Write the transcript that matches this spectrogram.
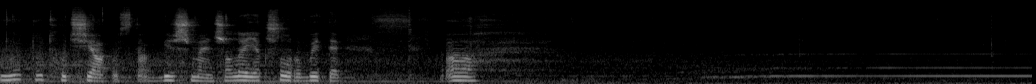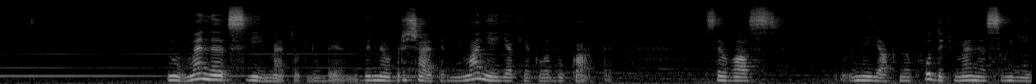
Ну, тут хоч якось так, більш-менш. Але якщо робити. А, Ну, в мене свій метод людей. Ви не обращайте внимання, як я кладу карти. Це вас ніяк не обходить, в мене свої.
